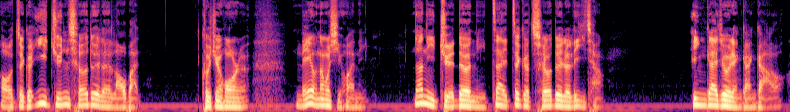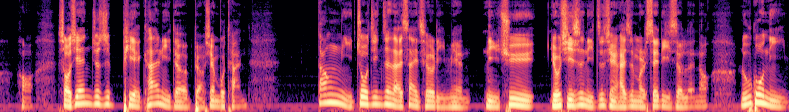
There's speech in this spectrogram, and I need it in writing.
哦，这个一军车队的老板 Christian Horner 没有那么喜欢你，那你觉得你在这个车队的立场应该就有点尴尬了。好、首先就是撇开你的表现不谈，当你坐进这台赛车里面，你去，尤其是你之前还是 Mercedes 的人哦，如果你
